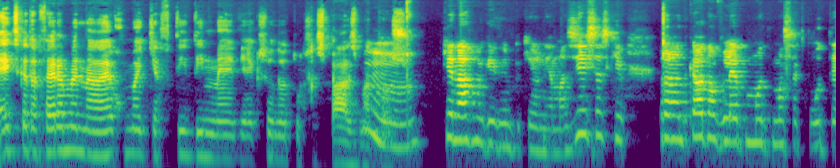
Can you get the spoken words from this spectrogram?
έτσι καταφέραμε να έχουμε και αυτή την ε, διέξοδο του ξεσπάσματος. Μμμ. Και να έχουμε και την επικοινωνία μαζί σας και πραγματικά όταν βλέπουμε ότι μας ακούτε,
